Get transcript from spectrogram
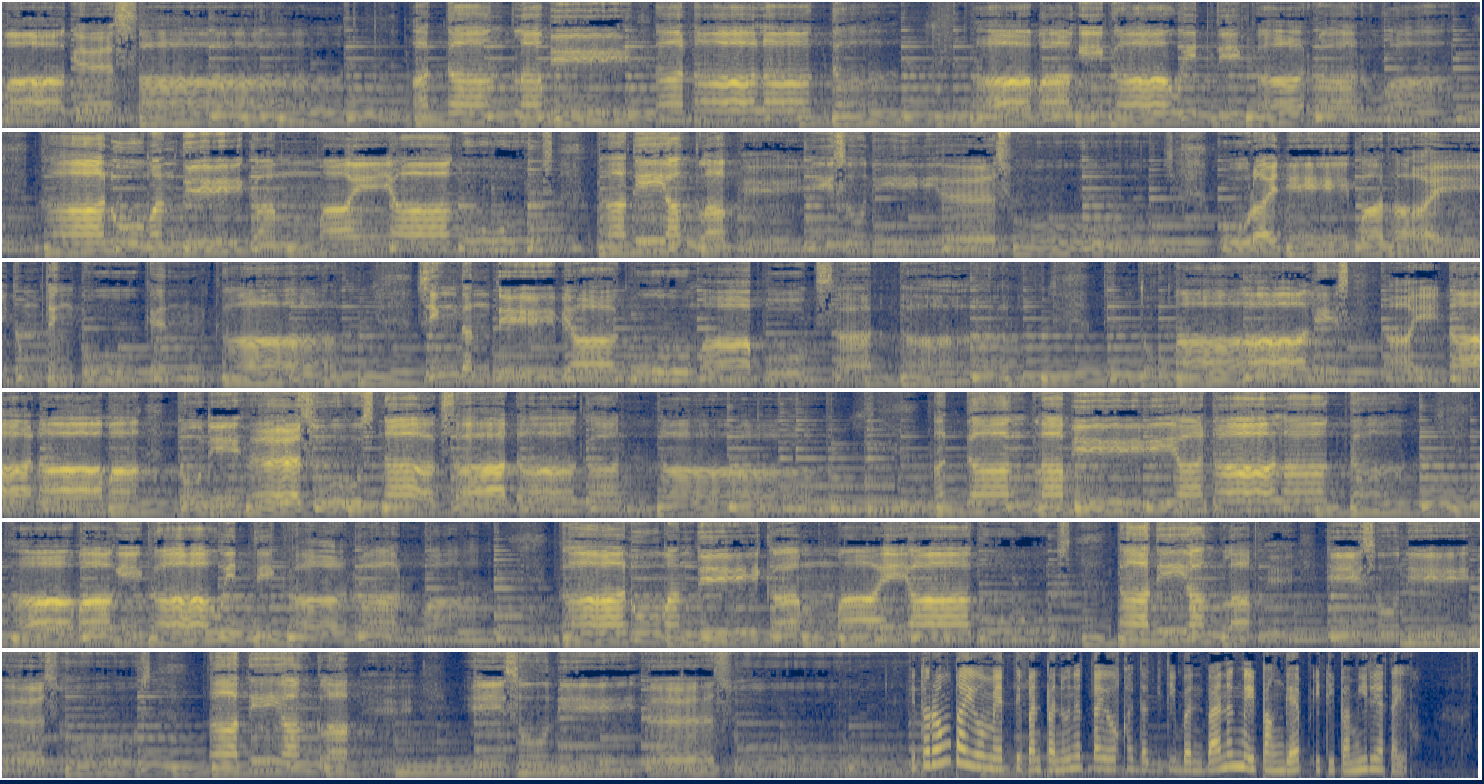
at ang klami tanalagdan amang igawit ti kararwa. Kanumandi kamayagus dati ang klami iso Jesus uray ni patay dumteng puken ka. Singdan ti biag umapuksat da. Dinto malis tay nanama no ni Jesus nagsadagan na. Adang klabian alagdan Amang ikawit ti kararwa. Kanumandi kamayagus Dati ang klabi iso ni Jesus. Dati ang klabi iso ni Iturong tayo met, ti panpanunat tayo kadag iti banbanag maipanggep iti pamilya tayo.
